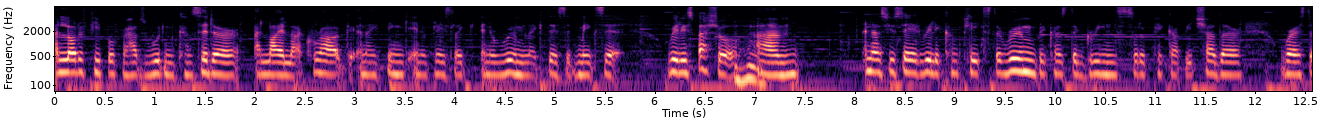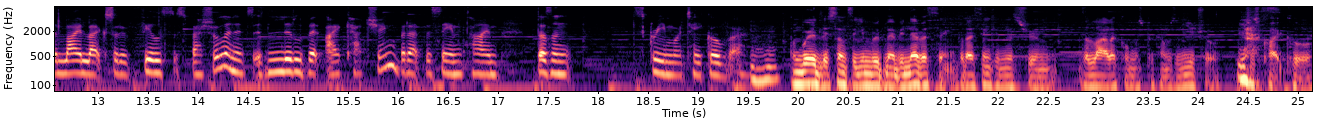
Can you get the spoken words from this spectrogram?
a lot of people perhaps wouldn't consider a lilac rug and I think in a place like in a room like this it makes it really special um, and as you say it really completes the room because the greens sort of pick up each other whereas the lilac sort of feels special and it's a little bit eye-catching but at the same time doesn't scream or take over. Mm-hmm. And weirdly, something you would maybe never think, but I think in this room, the lilac almost becomes a neutral, which Yes. is quite cool.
